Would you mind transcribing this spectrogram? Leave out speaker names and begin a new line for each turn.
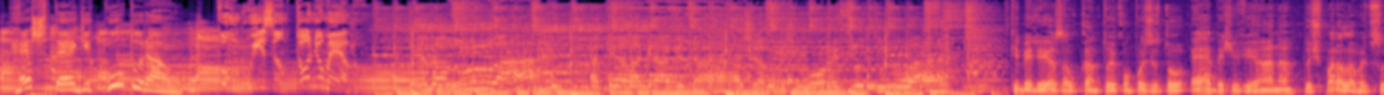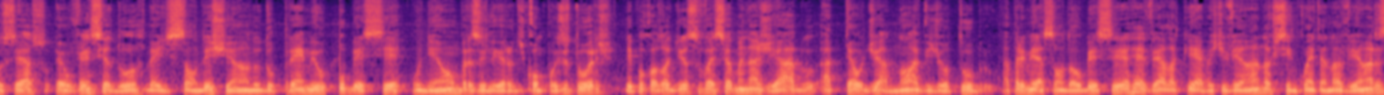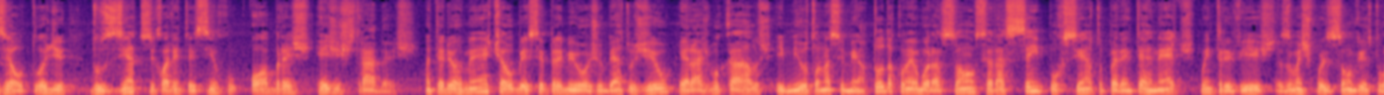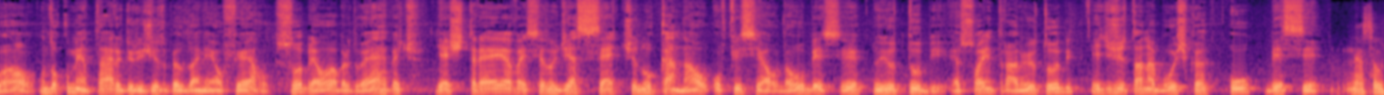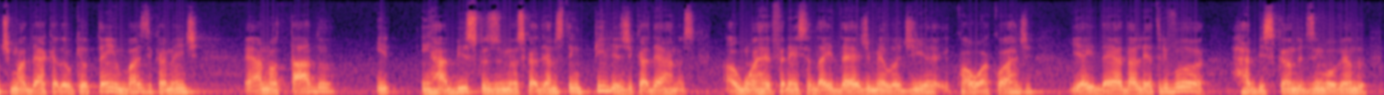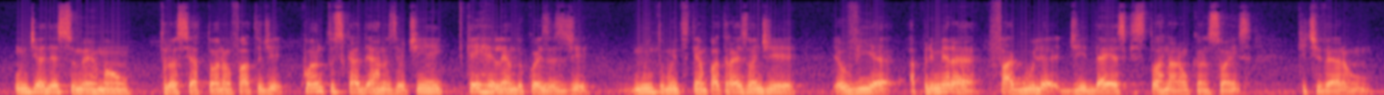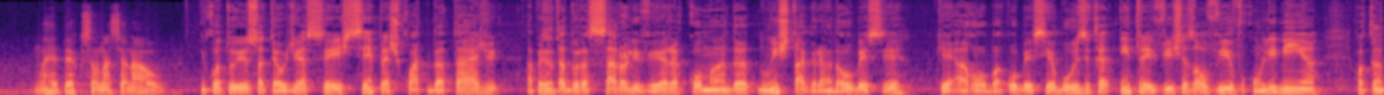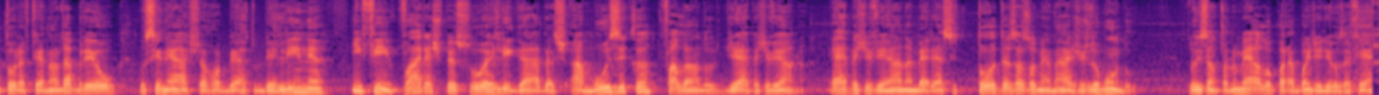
Hashtag Cultural com Luiz Antônio Melo.
Pela lua, aquela gravidade onde o homem flutua.
Que beleza, o cantor e compositor Herbert Viana, dos Paralamas de Sucesso, é o vencedor da edição deste ano do prêmio UBC, União Brasileira de Compositores, e por causa disso vai ser homenageado até o dia 9 de outubro. A premiação da UBC revela que Herbert Viana, aos 59 anos, é autor de 245 obras registradas. Anteriormente, a UBC premiou Gilberto Gil, Erasmo Carlos e Milton Nascimento. Toda a comemoração será 100% pela internet, com entrevistas entrevistas, uma exposição virtual, um documentário dirigido pelo Daniel Ferro sobre a obra do Herbert. E a estreia vai ser no dia 7 no canal oficial da UBC no YouTube. É só entrar no YouTube e digitar na busca UBC.
Nessa última década, o que eu tenho basicamente é anotado em rabiscos dos meus cadernos, tenho pilhas de cadernos, alguma referência da ideia de melodia, qual o acorde e a ideia da letra, e vou rabiscando, desenvolvendo um dia desses, o meu irmão trouxe à tona o fato de quantos cadernos eu tinha e fiquei relendo coisas de muito, muito tempo atrás, onde eu via a primeira fagulha de ideias que se tornaram canções que tiveram uma repercussão nacional.
Enquanto isso, até o dia 6, sempre às quatro da tarde, a apresentadora Sara Oliveira comanda no Instagram da UBC que é arroba UBC Música, entrevistas ao vivo com Liminha, com a cantora Fernanda Abreu, o cineasta Roberto Berliner, enfim, várias pessoas ligadas à música falando de Herbert Viana. Herbert Viana merece todas as homenagens do mundo. Luiz Antônio Melo para Band News FM.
